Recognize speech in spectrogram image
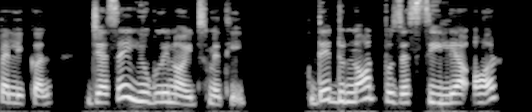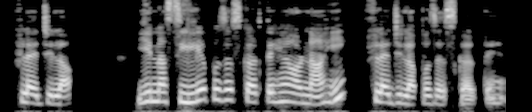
pellicle जैसे यूग्लिनॉइड्स में थी। They do not possess cilia और फ्लैजिला ये ना सीलिया पोजेस करते हैं और ना ही फ्लैजिला पोजेस करते हैं।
